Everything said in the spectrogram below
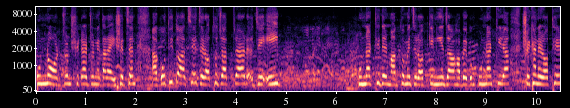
পুণ্য অর্জন, সেটার জন্য তারা এসেছেন। কথিত আছে যে রথযাত্রার যে এই পুণ্যার্থীদের মাধ্যমে যে রথকে নিয়ে যাওয়া হবে এবং পুণ্যার্থীরা সেখানে রথের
